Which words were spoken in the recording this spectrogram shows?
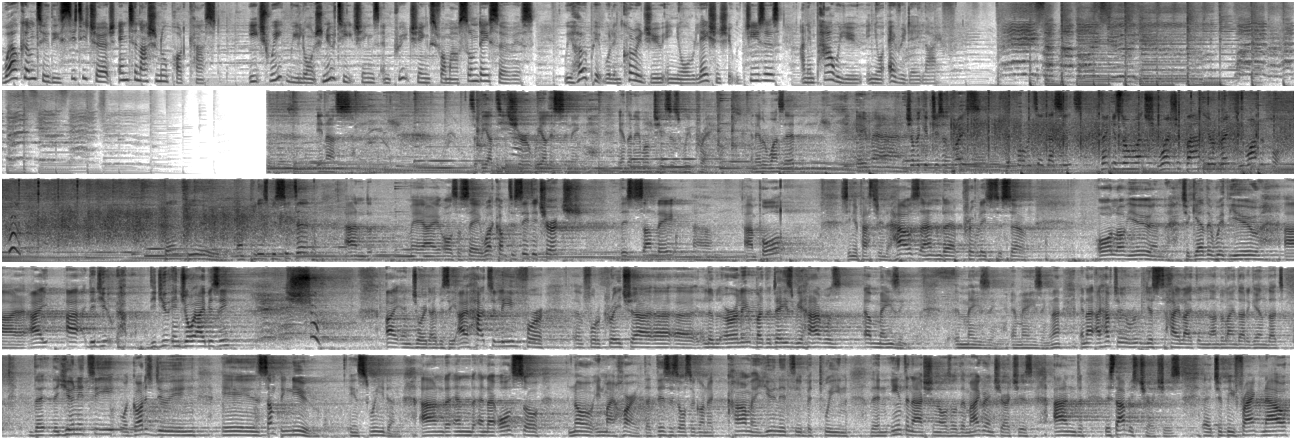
Welcome to the City Church International podcast. Each week we launch new teachings and preachings from our Sunday service. We hope it will encourage you in your relationship with Jesus and empower you in your everyday life. Raise up my voice to you. Whatever happens, you stand true. in us. To be a teacher, we are listening. In the name of Jesus, we pray. And everyone said, Amen. Shall we give Jesus praise before we take our seats? Thank you so much, worship band. You're great, you're wonderful. Woo! Thank you. And please be seated. And may I also say, welcome to City Church this Sunday. Um, I'm Paul, senior pastor in the house, and uh, privileged to serve all of you and together with you. Uh, I, I, did you did you enjoy IBC? Yes. Shoo! I enjoyed IBC. I had to leave for uh, for Croatia uh, uh, a little bit early, but the days we had was amazing. Amazing, amazing. And I, and I I have to just highlight and underline that again that the, the unity, what God is doing, is something new in Sweden. And, and, and I also know in my heart that this is also going to come a unity between the internationals or the migrant churches and the established churches. Uh, to be frank, now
